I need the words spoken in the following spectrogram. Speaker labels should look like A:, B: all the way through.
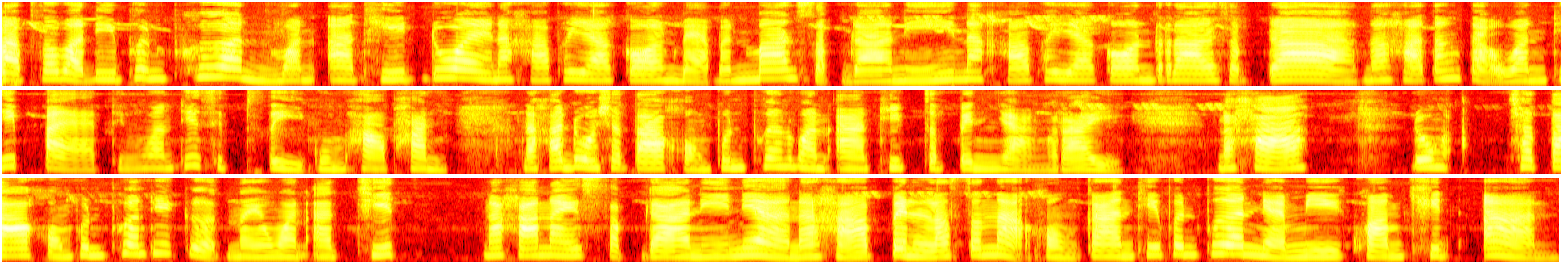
A: กลับสวัสดีเพื่อนๆ วันอาทิตย์ด้วยนะคะ พยากรณ์แบบบ้านๆสัปดาห์นี้นะคะ พยากรณ์รายสัปดาห์นะคะ ตั้งแต่วันที่ 8 ถึงวันที่ 14 กุมภาพันธ์นะคะดวงชะตาของเพื่อนๆวันอาทิตย์จะเป็นอย่างไรนะคะ ดวงชะตาของเพื่อนๆที่เกิดในวันอาทิตย์ นะคะในสัปดาห์นี้เนี่ยนะคะเป็นลักษณะของการที่เพื่อนๆเนี่ยมีความคิดอ่าน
